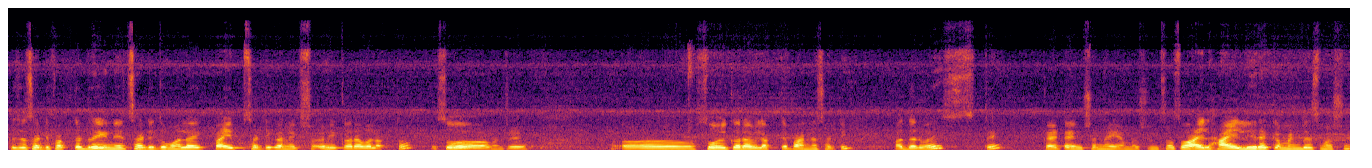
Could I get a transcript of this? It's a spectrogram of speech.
त्याच्यासाठी फक्त ड्रेनेजसाठी तुम्हाला एक पाईपसाठी कनेक्शन हे करावं लागतं. सो म्हणजे सोय करावी लागते पाण्यासाठी. अदरवाईज ते काही टेन्शन नाही आहे मशीनचं. So I highly recommend this machine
